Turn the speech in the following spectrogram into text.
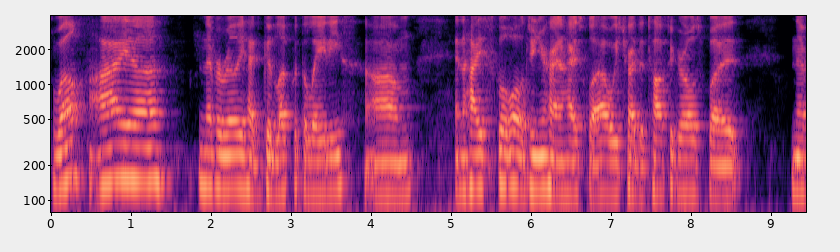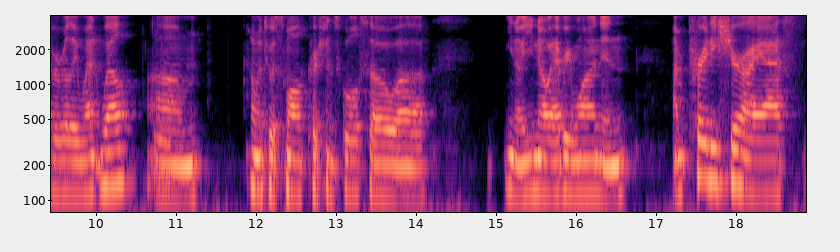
well, I uh, never really had good luck with the ladies. Um, in high school, well, junior high and high school, I always tried to talk to girls, but never really went well. Um, I went to a small Christian school, so uh, you know, you know everyone, and I'm pretty sure I asked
